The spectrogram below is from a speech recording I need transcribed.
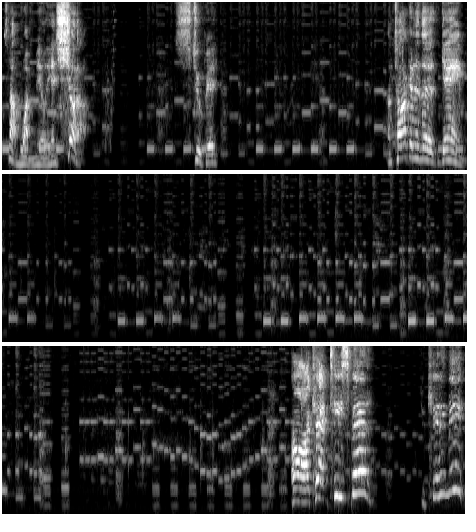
It's not one million. Shut up. Stupid. I'm talking to the game. Oh, I can't T-spin? You kidding me?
